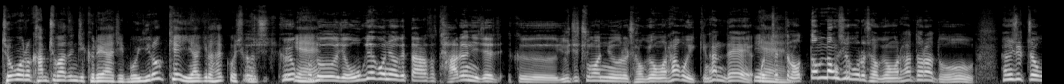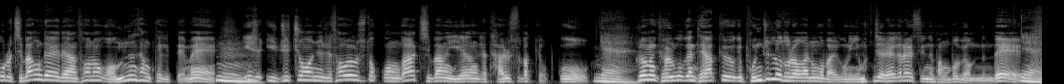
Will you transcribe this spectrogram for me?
정원을 감축하든지 그래야지 뭐 이렇게 이야기를 할 것이고 그래서 교육부도 이제 5개 권역에 따라서 다른 이제 그 유지 충원율을 적용을 하고 있긴 한데 예. 어쨌든 어떤 방식으로 적용을 하더라도 현실적으로 지방대에 대한 선호가 없는 상태이기 때문에 음. 이 유지 충원율이 서울 수도권과 지방의 이해관계가 다를 수밖에 없고 예. 그러면 결국엔 대학 교육의 본질로 돌아가는 거 말고는 이 문제를 해결할 수 있는 방법이 없는데 예.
